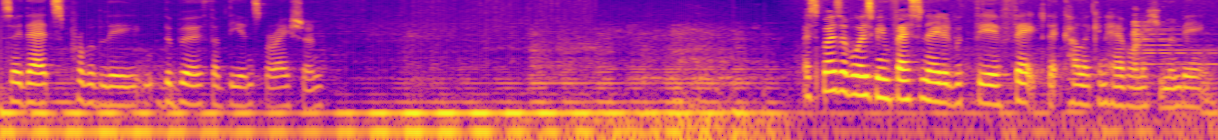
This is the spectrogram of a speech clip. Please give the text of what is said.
So that's probably the birth of the inspiration. I suppose I've always been fascinated with the effect that colour can have on a human being.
